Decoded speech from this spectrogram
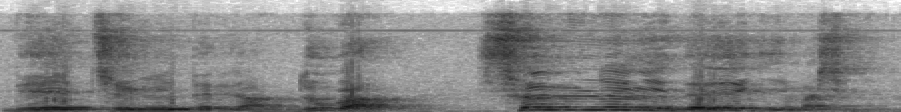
내 증인이 되리라. 누가? 성령이 너희에게 임하십니다.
